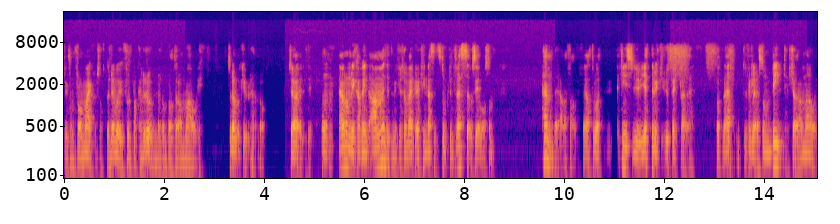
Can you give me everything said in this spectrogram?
liksom från Microsoft och det var ju fullpackade rum när de pratade om Maui. Så det var kul ändå. Så jag, även om ni kanske inte använder det mycket så verkar det finnas ett stort intresse att se vad som händer i alla fall. För jag tror att det finns ju jättemycket utvecklare, utvecklare som vill köra Maui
